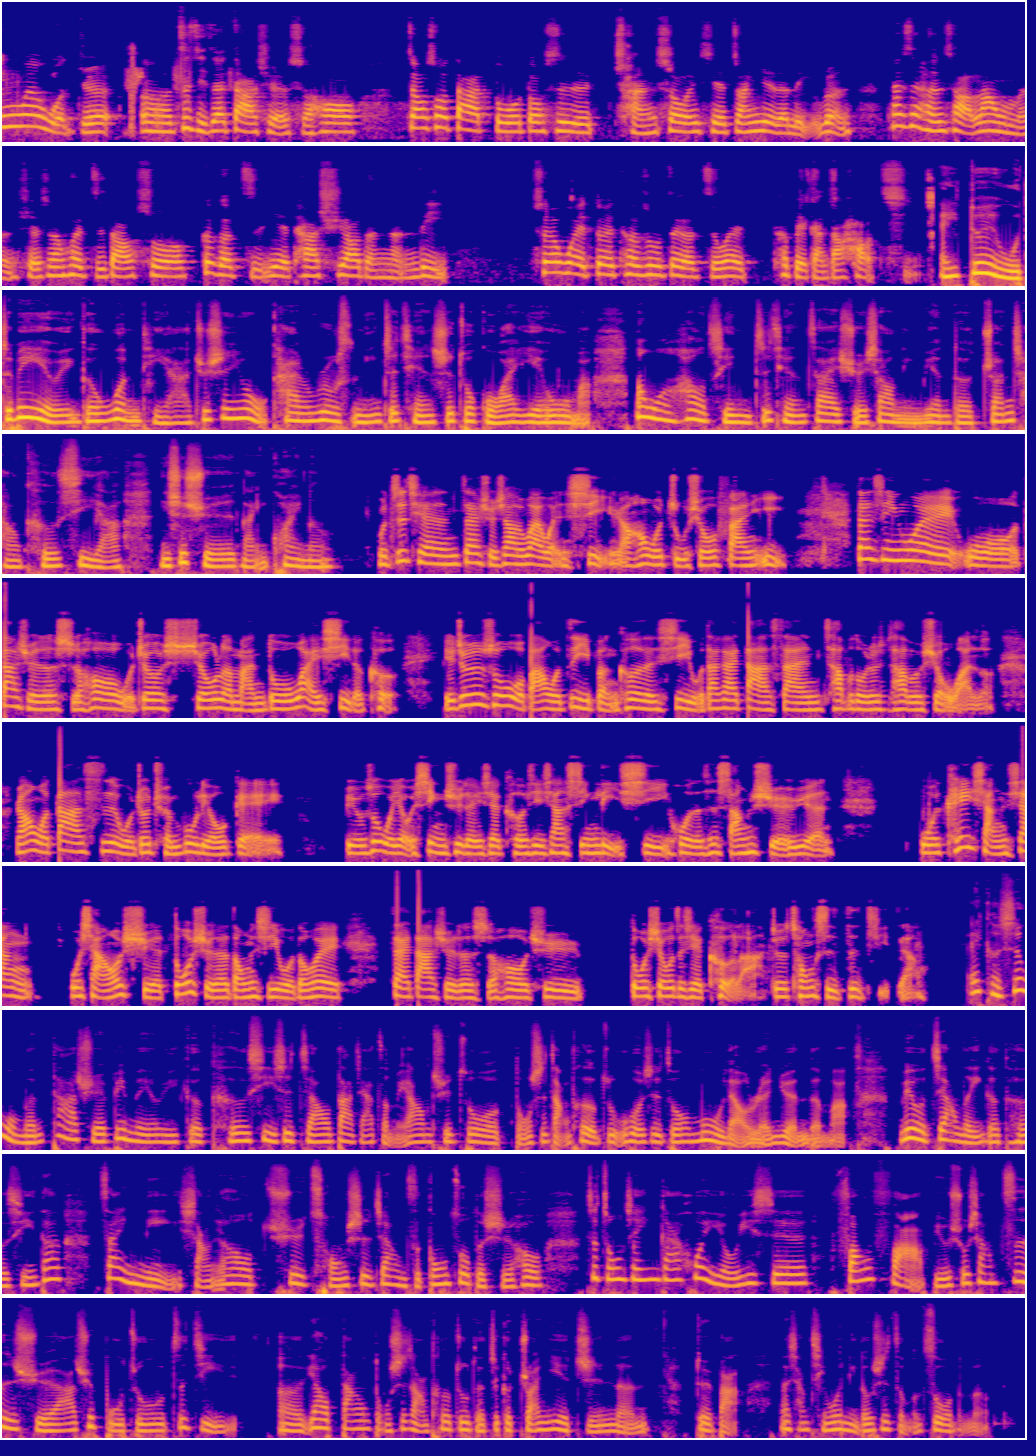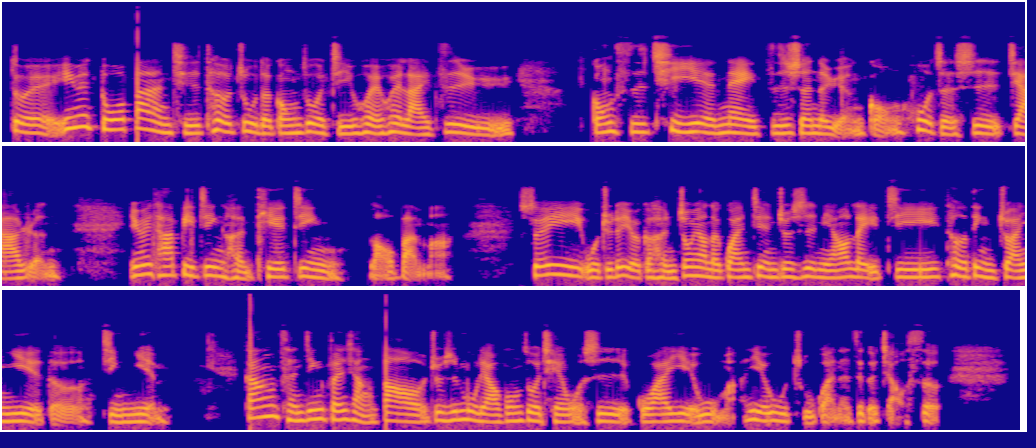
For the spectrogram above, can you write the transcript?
因为我觉得，呃，自己在大学的时候，教授大多都是传授一些专业的理论，但是很少让我们学生会知道说各个职业他需要的能力，所以我也对特助这个职位特别感到好奇。哎，对我这边也有一个问题啊，就是因为我看 Ruth，您之前是做国外业务嘛，那我很好奇，你之前在学校里面的专长科系啊，你是学哪一块呢？我之前在学校的外文系，然后我主修翻译，但是因为我大学的时候我就修了蛮多外系的课，也就是说我把我自己本科的系，我大概大三差不多就是差不多修完了，然后我大四我就全部留给，比如说我有兴趣的一些科系，像心理系或者是商学院，我可以想象我想要学多学的东西，我都会在大学的时候去多修这些课啦，就是充实自己这样。哎，可是我们大学并没有一个科系是教大家怎么样去做董事长特助，或是做幕僚人员的嘛？没有这样的一个科系。但在你想要去从事这样子工作的时候，这中间应该会有一些方法，比如说像自学啊，去补足自己呃要当董事长特助的这个专业职能，对吧？那想请问你都是怎么做的呢？对，因为多半其实特助的工作机会会来自于。公司企业内资深的员工或者是家人，因为他毕竟很贴近老板嘛，所以我觉得有个很重要的关键就是你要累积特定专业的经验。刚刚曾经分享到，就是幕僚工作前我是国外业务嘛，业务主管的这个角色。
